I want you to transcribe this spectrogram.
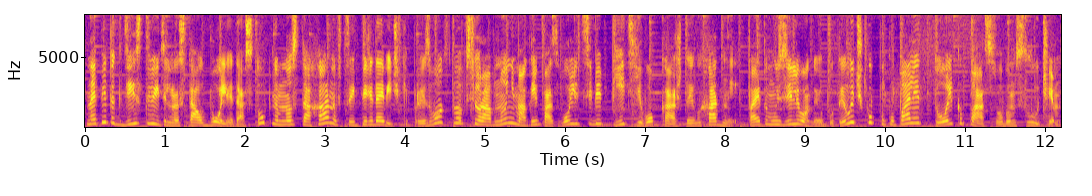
Напиток действительно стал более доступным, но стахановцы и передовички производства все равно не могли позволить позволить себе пить его каждые выходные. Поэтому зеленую бутылочку покупали только по особым случаям.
